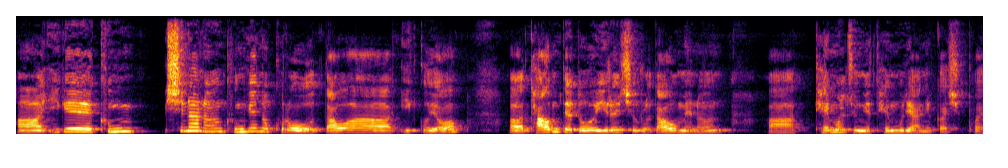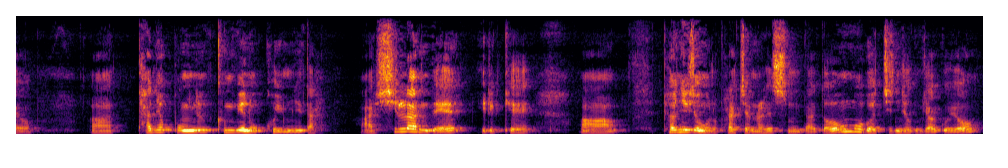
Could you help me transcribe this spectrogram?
아, 이게 금, 신화는 금괴놓고로 나와 있고요. 아, 다음 때도 이런 식으로 나오면은 아, 대물 중에 대물이 아닐까 싶어요. 아, 단엽봉류 금괴놓고입니다. 아, 신라인데 이렇게 아, 변이종으로 발전을 했습니다. 너무 멋진 정자고요.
